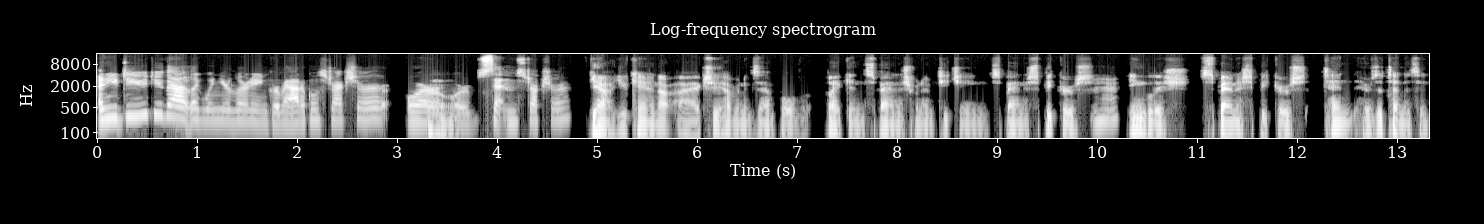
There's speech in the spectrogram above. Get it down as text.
And you do you do that like when you're learning grammatical structure or Mhm. or sentence structure? Yeah, you can. I, I actually have an example like in Spanish when I'm teaching Spanish speakers. Mhm. English, Spanish speakers tend, here's a tendency,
